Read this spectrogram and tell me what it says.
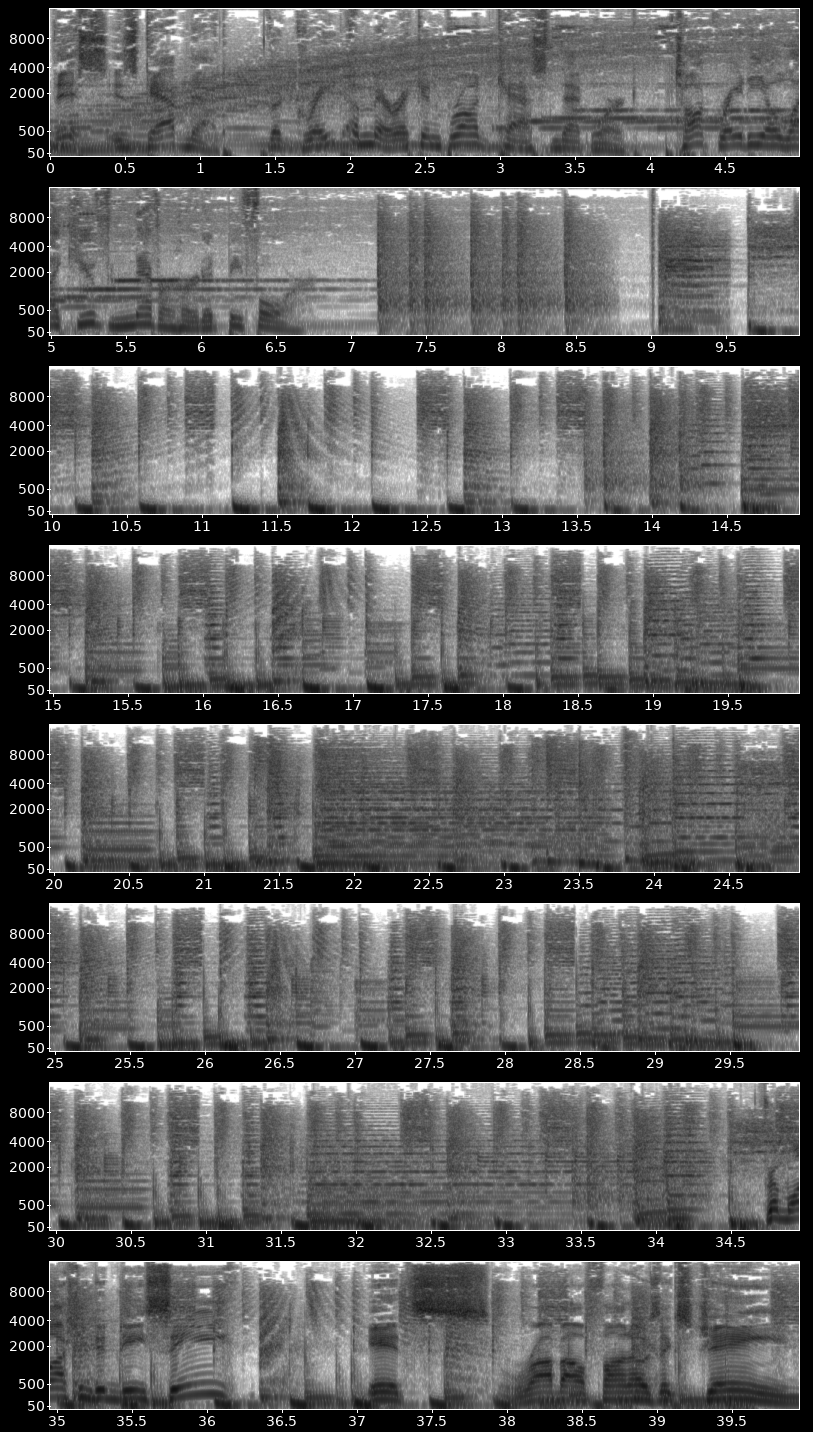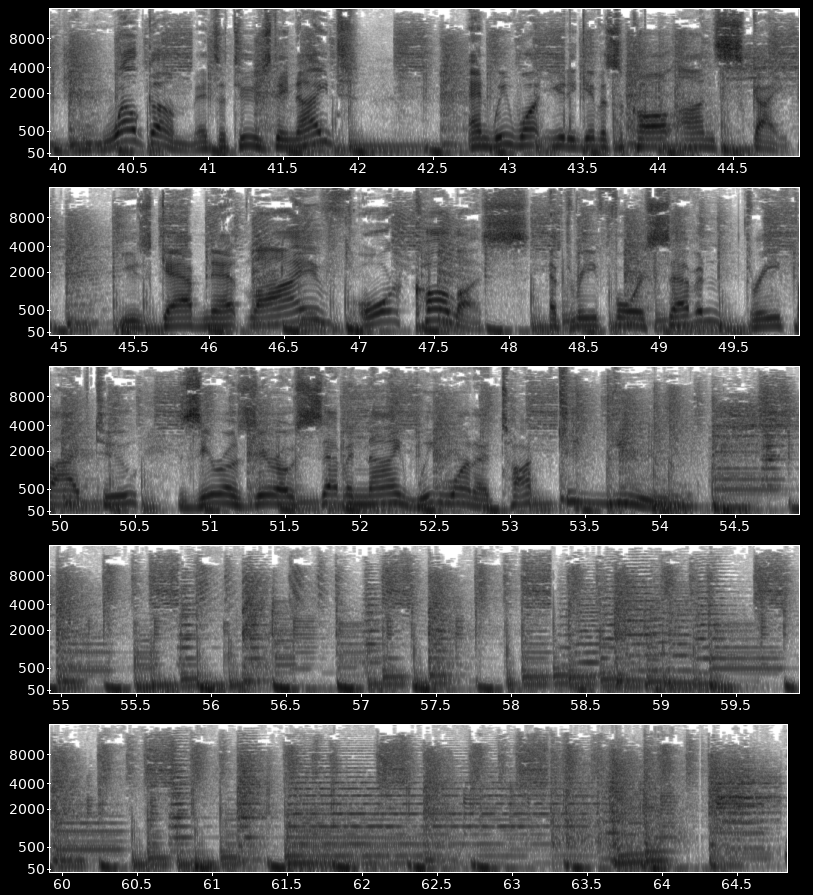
This is GabNet, the Great American Broadcast Network. Talk radio like you've never heard it before. Washington, D.C., it's Rob Alfano's Exchange. Welcome. It's a Tuesday night, and we want you to give us a call on Skype. Use Gabnet Live or call us at 347 352 0079. We want to talk to you.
